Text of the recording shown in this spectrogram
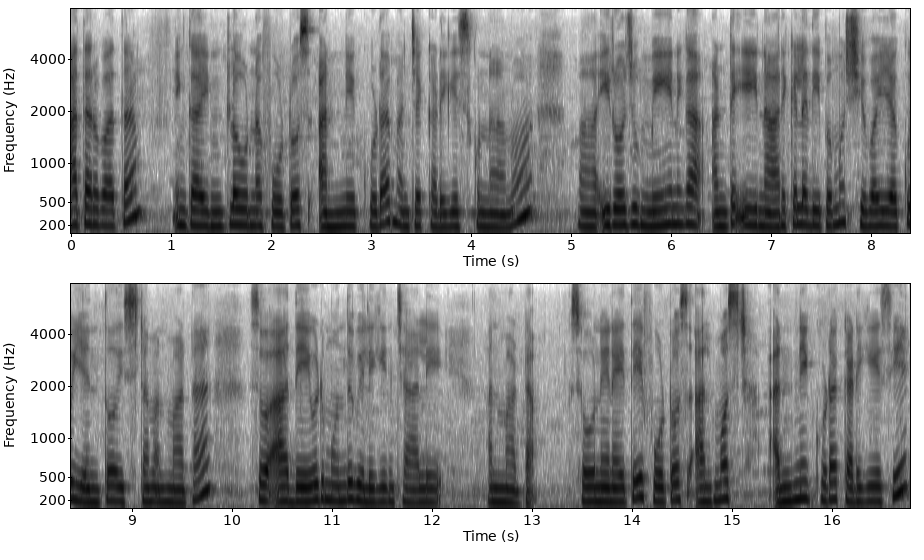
ఆ తర్వాత ఇంకా ఇంట్లో ఉన్న ఫొటోస్ అన్నీ కూడా మంచిగా కడిగేసుకున్నాను. ఈరోజు మెయిన్గా అంటే ఈ నారికల దీపము శివయ్యకు ఎంతో ఇష్టం అనమాట సో ఆ దేవుడి ముందు వెలిగించాలి అన్నమాట. సో నేనైతే ఫొటోస్ ఆల్మోస్ట్ అన్నీ కూడా కడిగేసి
